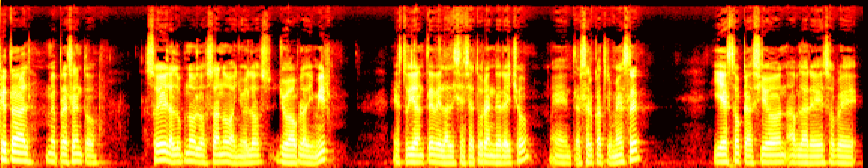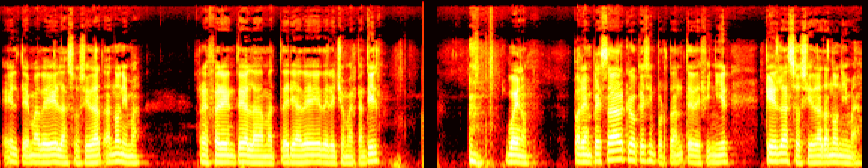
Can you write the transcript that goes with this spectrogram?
¿Qué tal? Me presento. Soy el alumno Lozano Bañuelos Joao Vladimir, estudiante de la licenciatura en Derecho en tercer cuatrimestre, y esta ocasión hablaré sobre el tema de la sociedad anónima, referente a la materia de Derecho Mercantil. Bueno, para empezar creo que es importante definir qué es la sociedad anónima.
